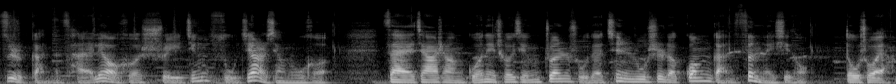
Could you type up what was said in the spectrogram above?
质感的材料和水晶组件相融合。再加上国内车型专属的进入式的光感氛围系统，都说呀，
